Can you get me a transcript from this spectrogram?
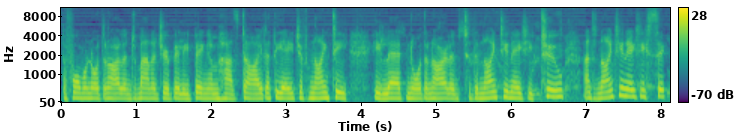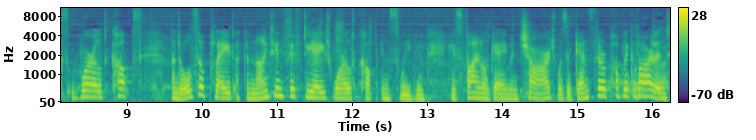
The former Northern Ireland manager Billy Bingham has died at the age of 90. He led Northern Ireland to the 1982 and 1986 World Cups and also played at the 1958 World Cup in Sweden. His final game in charge was against the Republic of Ireland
